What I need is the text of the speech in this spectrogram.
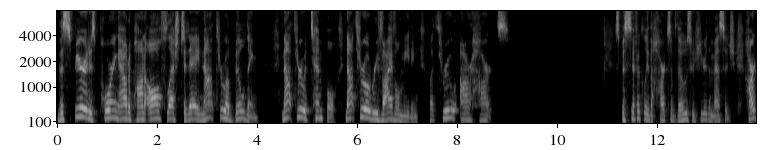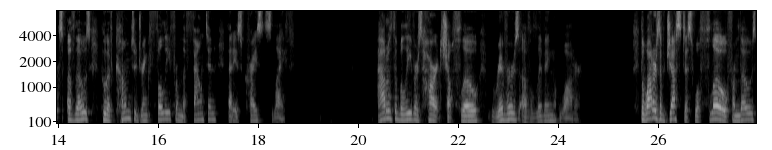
The Spirit is pouring out upon all flesh today, not through a building, not through a temple, not through a revival meeting, but through our hearts. Specifically, the hearts of those who hear the message, hearts of those who have come to drink fully from the fountain that is Christ's life. Out of the believer's heart shall flow rivers of living water. The waters of justice will flow from those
